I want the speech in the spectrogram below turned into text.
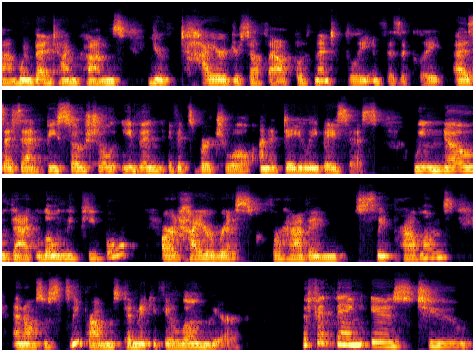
um, when bedtime comes, you've tired yourself out both mentally and physically. As I said, be social even if it's virtual on a daily basis. We know that lonely people are at higher risk for having sleep problems, and also sleep problems can make you feel lonelier. The fifth thing is to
